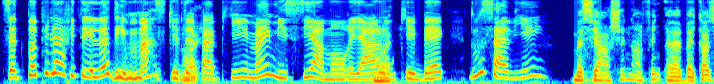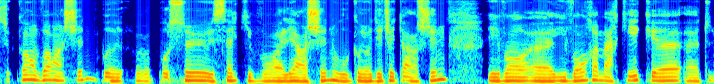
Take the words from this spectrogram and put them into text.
Cette popularité-là des masques de papier, même ici à Montréal, au Québec, d'où ça vient? Ben, c'est en Chine, en fait. Euh, ben, quand, quand on va en Chine, pour, pour ceux et celles qui vont aller en Chine ou qui ont déjà été en Chine, ils vont, euh, ils vont remarquer que euh, tout-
